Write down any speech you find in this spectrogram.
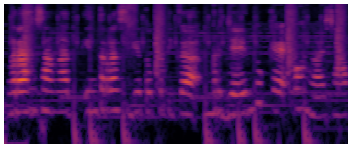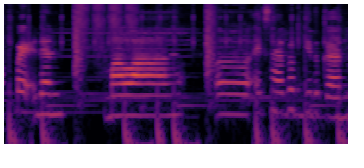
ngerasa sangat interest gitu ketika ngerjain tuh kayak wah nggak capek dan malah eh, excited gitu kan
